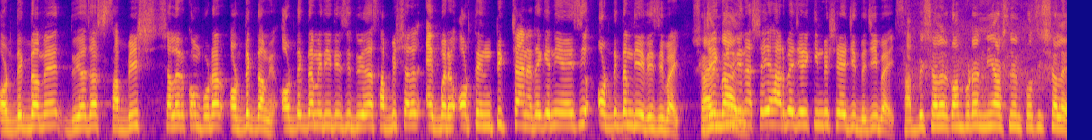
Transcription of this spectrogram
অর্ধেক দামে দুই হাজার ছাব্বিশ সালের কম্পিউটার অর্ধেক দামে। অর্ধেক দামে দিয়ে দিয়েছি দুই সালের একবারে অথেন্টিক চায়না থেকে নিয়ে এসেছি অর্ধেক দাম দিয়ে দিয়েছি ভাই। যে কিনবে না সেই হারবে যে কিনবে সে জিতবে। জি ভাই। ছাব্বিশ সালের কম্পিউটার নিয়ে আসলেন পঁচিশ সালে।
